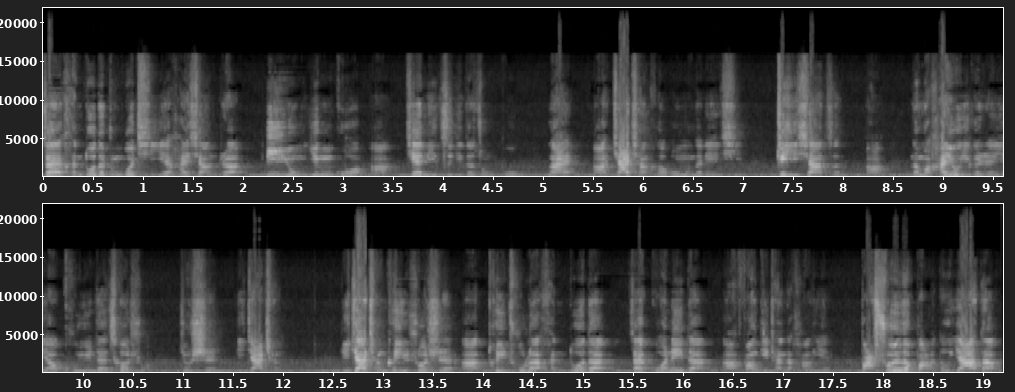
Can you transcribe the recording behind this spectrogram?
在很多的中国企业还想着利用英国啊建立自己的总部来啊加强和欧盟的联系，这一下子啊，那么还有一个人也要哭晕在厕所，就是李嘉诚。李嘉诚可以说是啊，退出了很多的在国内的啊房地产的行业，把所有的把都压到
